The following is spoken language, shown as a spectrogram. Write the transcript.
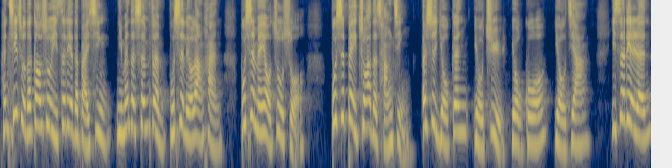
很清楚的告诉以色列的百姓：你们的身份不是流浪汉，不是没有住所，不是被抓的场景。”而是有根有据、有国有家。以色列人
